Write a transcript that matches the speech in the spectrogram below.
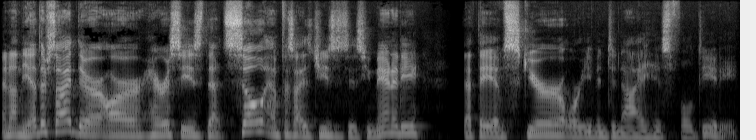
And on the other side, there are heresies that so emphasize Jesus' humanity that they obscure or even deny his full deity.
